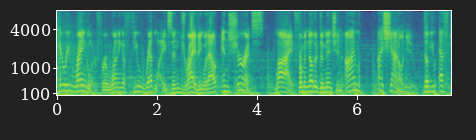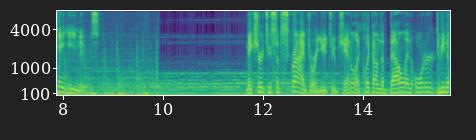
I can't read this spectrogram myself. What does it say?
Harry Wrangler for running a few red lights and driving without insurance. Live from another dimension, I'm I Shat on You, WFKE News. Make sure to subscribe to our YouTube channel and click on the bell in order to be notified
